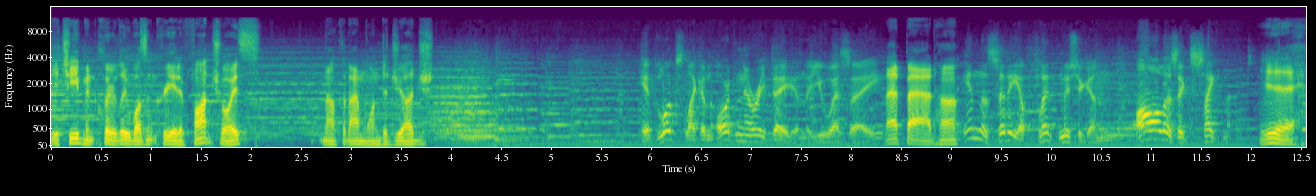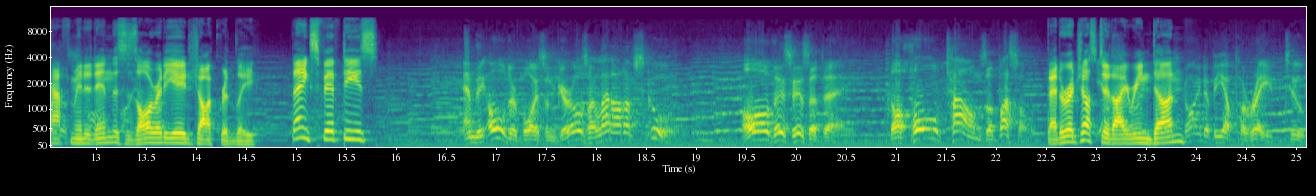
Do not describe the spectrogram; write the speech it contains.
The achievement clearly wasn't creative font choice. Not that I'm one to judge. It looks like an ordinary day in the USA. That bad, huh? In the city of Flint, Michigan, all is excitement. Yeah, half minute in, this is already aged awkwardly. Thanks, 50s. And the older boys and girls are let out of school. Oh, this is a day. The whole town's a bustle. Better adjusted, Irene Dunne. There's going to be a parade, too.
